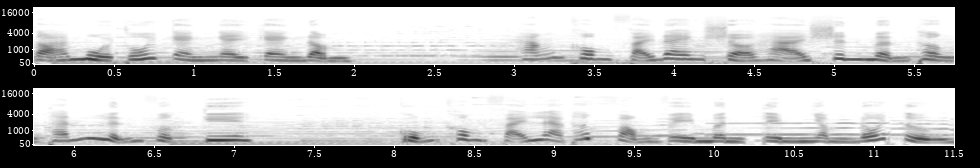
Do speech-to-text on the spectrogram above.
tỏa mùi thối càng ngày càng đậm. Hắn không phải đang sợ hãi sinh mệnh thần thánh lĩnh vực kia cũng không phải là thất vọng vì mình tìm nhầm đối tượng,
